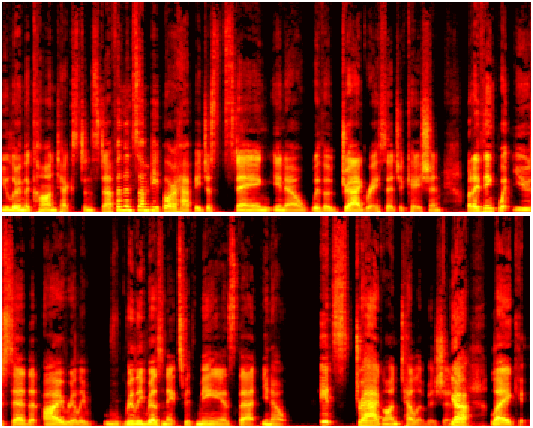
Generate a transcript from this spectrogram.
you learn the context and stuff. And then some people are happy just staying, you know, with a drag race education. But I think what you said that I really, really resonates with me is that, you know, it's drag on television. Yeah. Like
